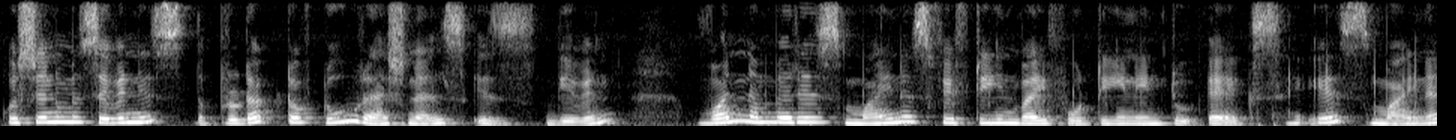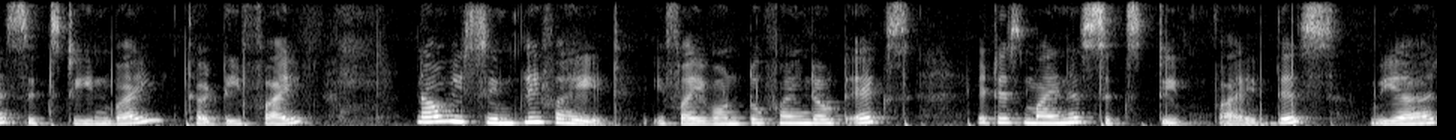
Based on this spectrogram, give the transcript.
Question number 7 is the product of two rationals is given. One number is minus 15 by 14 into x is minus 16 by 35 now we simplify it. If I want to find out x, it is minus 65. This we are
